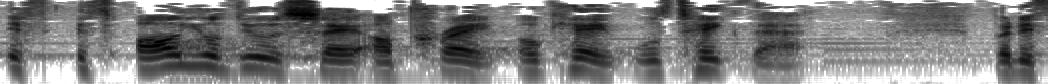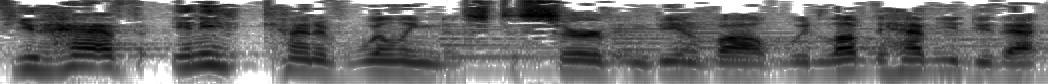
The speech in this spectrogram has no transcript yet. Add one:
if, if all you'll do is say, I'll pray, okay, we'll take that. But if you have any kind of willingness to serve and be involved, we'd love to have you do that.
